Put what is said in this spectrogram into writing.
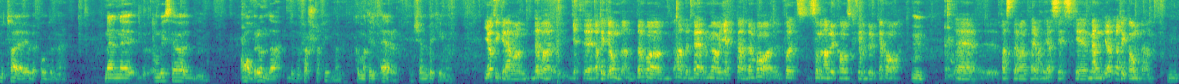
Nu tar jag över podden här. Men eh, om vi ska avrunda den första filmen, komma till ett R. Hur känner vi kring den? Jag tycker det här var, en, den var jätte... Jag tyckte om den. Den var, hade värme och hjärta. Den var på ett, som en amerikansk film brukar ha. Mm. Eh, fast det var en taiwanesisk. Eh, men jag, jag tyckte om den. Mm.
